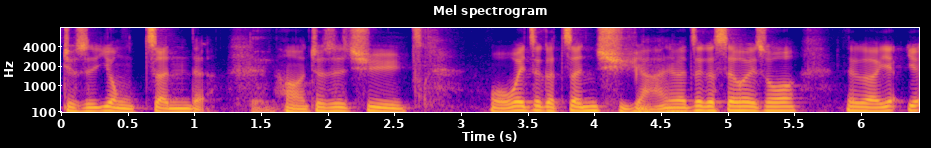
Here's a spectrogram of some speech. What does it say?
就是用争的，对，哦，就是去我为这个争取啊，因为这个社会说，这个有有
